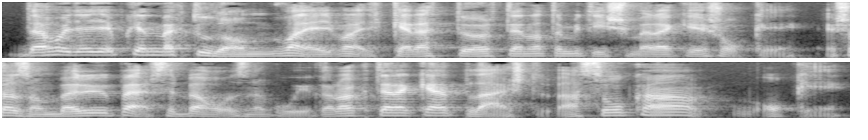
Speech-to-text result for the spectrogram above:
de hogy egyébként meg tudom, van egy, van egy kerettörténet, amit ismerek, és oké. Okay. És azon belül persze behoznak új karaktereket, lásd Ahsoka, oké. Okay.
